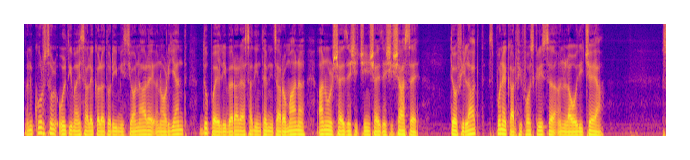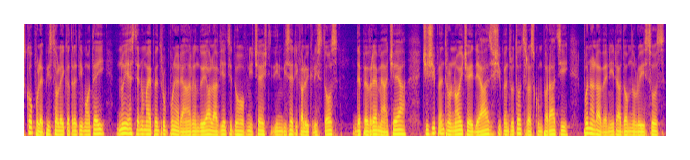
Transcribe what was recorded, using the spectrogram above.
în cursul ultimei sale călătorii misionare în Orient, după eliberarea sa din temnița romană, anul 65-66. Teofilact spune că ar fi fost scrisă în Laodicea. Scopul epistolei către Timotei nu este numai pentru punerea în rânduială a vieții duhovnicești din Biserica lui Hristos, de pe vremea aceea, ci și pentru noi cei de azi și pentru toți răscumpărații până la venirea Domnului Isus.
